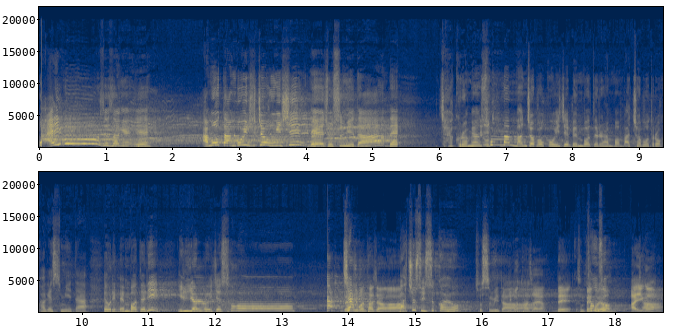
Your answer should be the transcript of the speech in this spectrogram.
아이고 세상에 예. 아무것도 안 보이시죠 웅이 씨? 네, 좋습니다. 네. 자 그러면 손만 만져보고 이제 멤버들을 한번 맞춰보도록 하겠습니다. 우리 멤버들이 일렬로 이제 서. 자, 자 이번 타자 맞출 수 있을까요? 좋습니다. 이번 타자요? 네, 손 평소- 빼고요. 아 이거 자.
